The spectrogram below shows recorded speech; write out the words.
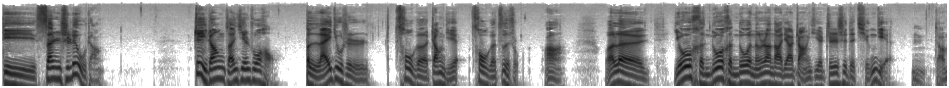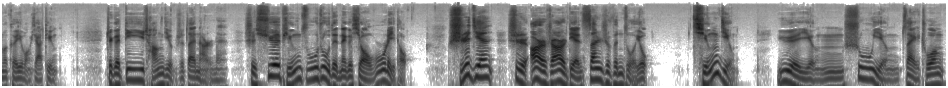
第三十六章，这章咱先说好，本来就是凑个章节，凑个字数啊。完了，有很多很多能让大家长一些知识的情节。嗯，咱们可以往下听。这个第一场景是在哪儿呢？是薛平租住的那个小屋里头。时间是二十二点三十分左右。情景：月影疏影在窗。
